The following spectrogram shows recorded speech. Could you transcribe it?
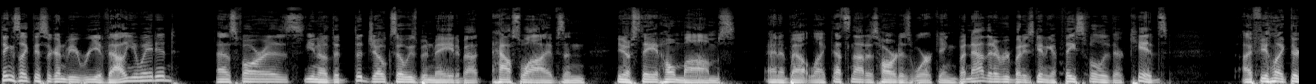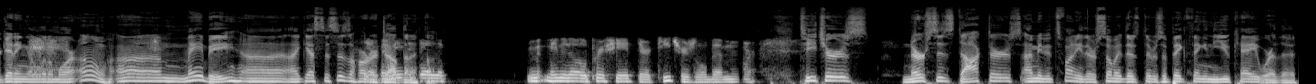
things like this are going to be reevaluated as far as, you know, the, the joke's always been made about housewives and, you know, stay at home moms and about like, that's not as hard as working. But now that everybody's getting a face full of their kids, I feel like they're getting a little more. Oh, um, maybe. Uh, I guess this is a harder yeah, job than I thought. Maybe they'll appreciate their teachers a little bit more. Teachers, nurses, doctors. I mean, it's funny. There's so many. There's, there was a big thing in the UK where the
